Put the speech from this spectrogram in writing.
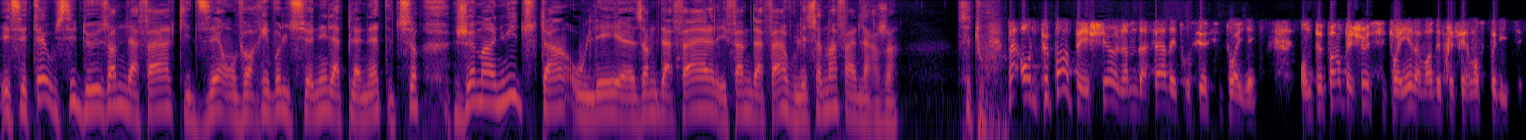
Et c'était aussi deux hommes d'affaires qui disaient on va révolutionner la planète et tout ça. Je m'ennuie du temps où les euh, hommes d'affaires, les femmes d'affaires voulaient seulement faire de l'argent. C'est tout. Ben, on ne peut pas empêcher un homme d'affaires d'être aussi un citoyen. On ne peut pas empêcher un citoyen d'avoir des préférences politiques.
